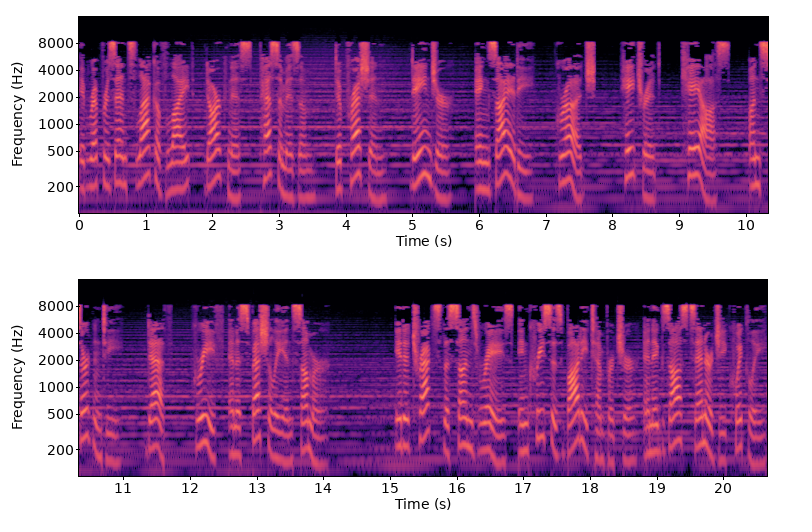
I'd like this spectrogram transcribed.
it represents lack of light, darkness, pessimism, depression, danger, anxiety, grudge, hatred, chaos, uncertainty, death, grief, and especially in summer. It attracts the sun's rays, increases body temperature, and exhausts energy quickly.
